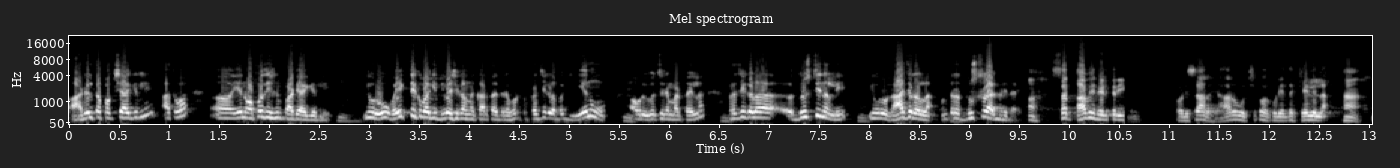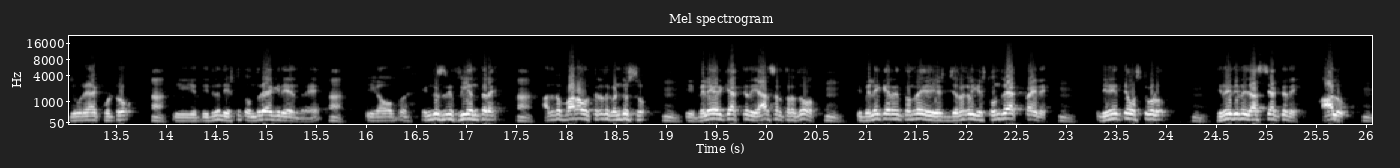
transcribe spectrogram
ಆಡಳಿತ ಪಕ್ಷ ಆಗಿರ್ಲಿ ಅಥವಾ ಏನು ಅಪೋಸಿಷನ್ ಪಾರ್ಟಿ ಆಗಿರ್ಲಿ. ಇವರು ವೈಯಕ್ತಿಕವಾಗಿ ದ್ವೇಷಗಳನ್ನ ಕಾಡ್ತಾ ಇದ್ದಾರೆ ಹೊರತು ಪ್ರಜೆಗಳ ಬಗ್ಗೆ ಏನು. ಅವರು ಯೋಚನೆ ಮಾಡ್ತಾ ಇಲ್ಲ. ಪ್ರಜೆಗಳ ದೃಷ್ಟಿನಲ್ಲಿ ಇವರು ರಾಜರಲ್ಲ ಒಂಥರ ದುಷ್ಟರಾಗ್ಬಿಟ್ಟಿದ್ದಾರೆ. ಸರ್ ತಾವೇನ್ ಹೇಳ್ತೀರಿ? ನೋಡಿ ಸರ್ ಯಾರು ಉಚಿತವಾಗಿ ಕೊಡಿ ಅಂತ ಕೇಳಿಲ್ಲ. ಇವ್ರು ಯಾಕೆ ಕೊಟ್ರು ಈ ಇದರಿಂದ ಎಷ್ಟು ತೊಂದರೆ ಆಗಿದೆ ಅಂದ್ರೆ ಈಗ ಒಬ್ಬ ಹೆಂಗಸ್ರಿಗೆ ಫ್ರೀ ಅಂತಾರೆ. ಅದ್ರ ಭಾರ ಹೋಗ್ತಿರೋದು ಗಂಡಸರು. ಈ ಬೆಲೆ ಏರಿಕೆ ಆಗ್ತಿದೆ ಯಾರು ಸರ್ ತರದು. ಈ ಬೆಲೆ ಏರಿಕೆ ತೊಂದರೆ ಎಷ್ಟು ಜನಗಳಿಗೆ ಎಷ್ಟು ತೊಂದರೆ ಆಗ್ತಾ ಇದೆ. ದಿನನಿತ್ಯ ವಸ್ತುಗಳು. ದಿನೇ ದಿನ ಜಾಸ್ತಿ ಆಗ್ತಿದೆ ಹಾಲು ಹ್ಮ್.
